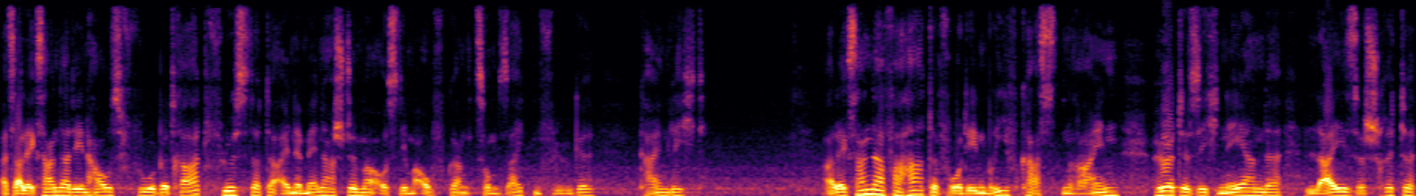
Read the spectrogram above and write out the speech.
Als Alexander den Hausflur betrat, flüsterte eine Männerstimme aus dem Aufgang zum Seitenflügel kein Licht. Alexander verharrte vor den Briefkastenreihen, hörte sich nähernde, leise Schritte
